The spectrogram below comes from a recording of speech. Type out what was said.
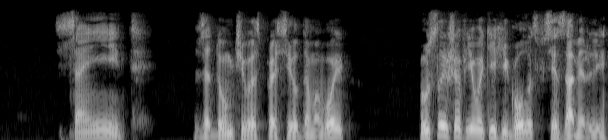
— Саид, — задумчиво спросил домовой. Услышав его тихий голос, все замерли.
